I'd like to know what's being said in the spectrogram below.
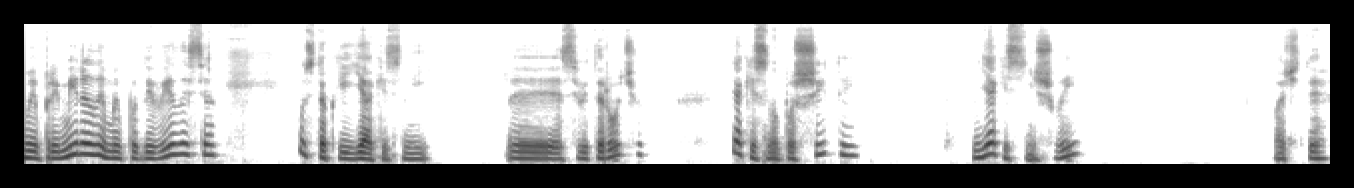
ми приміряли, ми подивилися. Ось такий якісний е, світерочок, якісно пошитий, якісні шви. Бачите,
